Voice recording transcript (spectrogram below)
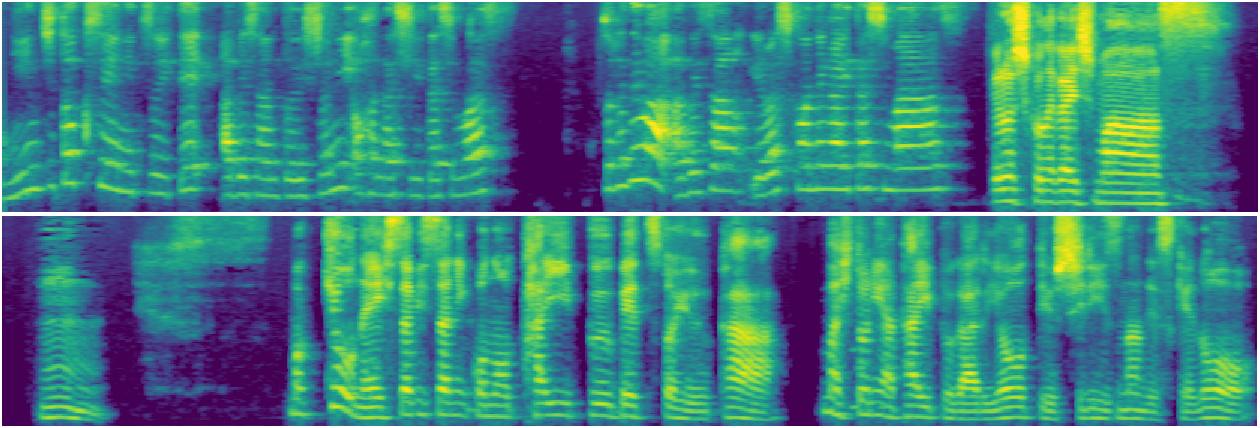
認知特性について安倍さんと一緒にお話しいたします。それでは安倍さん、よろしくお願いいたします。よろしくお願いします。うん。まあ、今日ね、久々にこのタイプ別というか、まあ、人にはタイプがあるよっていうシリーズなんですけど、はい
